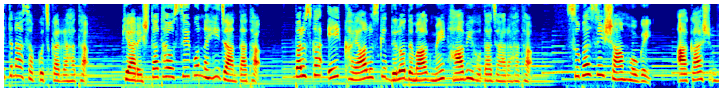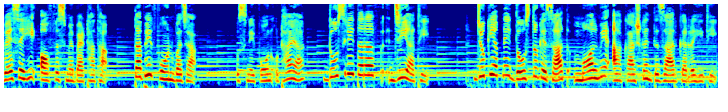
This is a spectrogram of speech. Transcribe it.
इतना सब कुछ कर रहा था? क्या रिश्ता था उससे वो नहीं जानता था, पर उसका एक ख्याल उसके दिलो दिमाग में हावी होता जा रहा था। सुबह से शाम हो गई, आकाश वैसे ही ऑफ़िस में बैठा था, तभी फ़ोन बजा। उसने फ़ोन उठाया, दूसरी तरफ़ जिया थी, जो कि अपने दोस्तों के साथ मॉल में आकाश का इंतज़ार कर रही थी।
